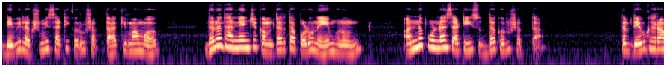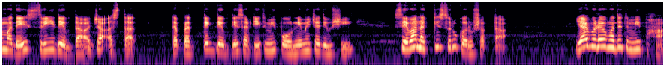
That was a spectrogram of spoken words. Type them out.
देवी लक्ष्मीसाठी करू शकता किंवा मग धनधान्यांची कमतरता पडू नये म्हणून अन्नपूर्णासाठी सुद्धा करू शकता. तर देवघरामध्ये स्त्री देवता ज्या असतात त्या प्रत्येक देवतेसाठी तुम्ही पौर्णिमेच्या दिवशी सेवा नक्कीच सुरू करू शकता. या व्हिडिओमध्ये तुम्ही पहा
